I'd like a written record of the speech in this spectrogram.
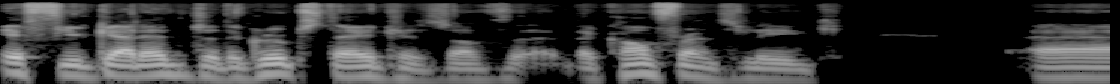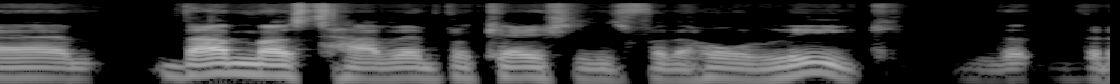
if you get into the group stages of the, the conference league uh, that must have implications for the whole league the, the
